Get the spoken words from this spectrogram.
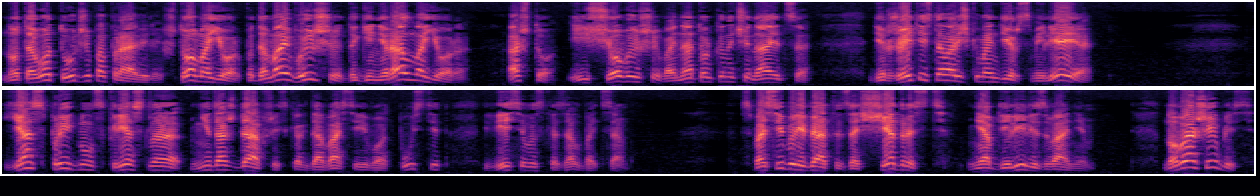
Но того тут же поправили. Что, майор, подымай выше, до генерал-майора. А что, и еще выше, война только начинается. Держитесь, товарищ командир, смелее. Я спрыгнул с кресла, не дождавшись, когда Вася его отпустит, весело сказал бойцам. Спасибо, ребята, за щедрость, не обделили званием. Но вы ошиблись.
